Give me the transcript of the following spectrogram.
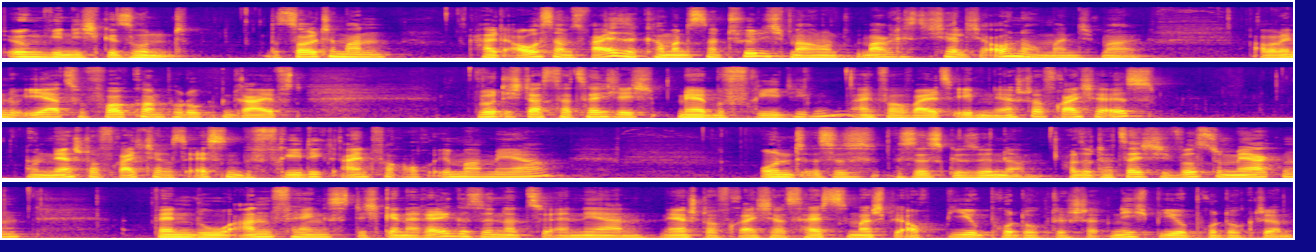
irgendwie nicht gesund. Das sollte man halt ausnahmsweise, kann man das natürlich machen und mache ich sicherlich auch noch manchmal. Aber wenn du eher zu Vollkornprodukten greifst, würde ich das tatsächlich mehr befriedigen, einfach weil es eben nährstoffreicher ist. Und nährstoffreicheres Essen befriedigt einfach auch immer mehr. Und es ist, es ist gesünder. Also tatsächlich wirst du merken, wenn du anfängst, dich generell gesünder zu ernähren, nährstoffreicher, das heißt zum Beispiel auch Bioprodukte statt Nicht-Bioprodukte,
